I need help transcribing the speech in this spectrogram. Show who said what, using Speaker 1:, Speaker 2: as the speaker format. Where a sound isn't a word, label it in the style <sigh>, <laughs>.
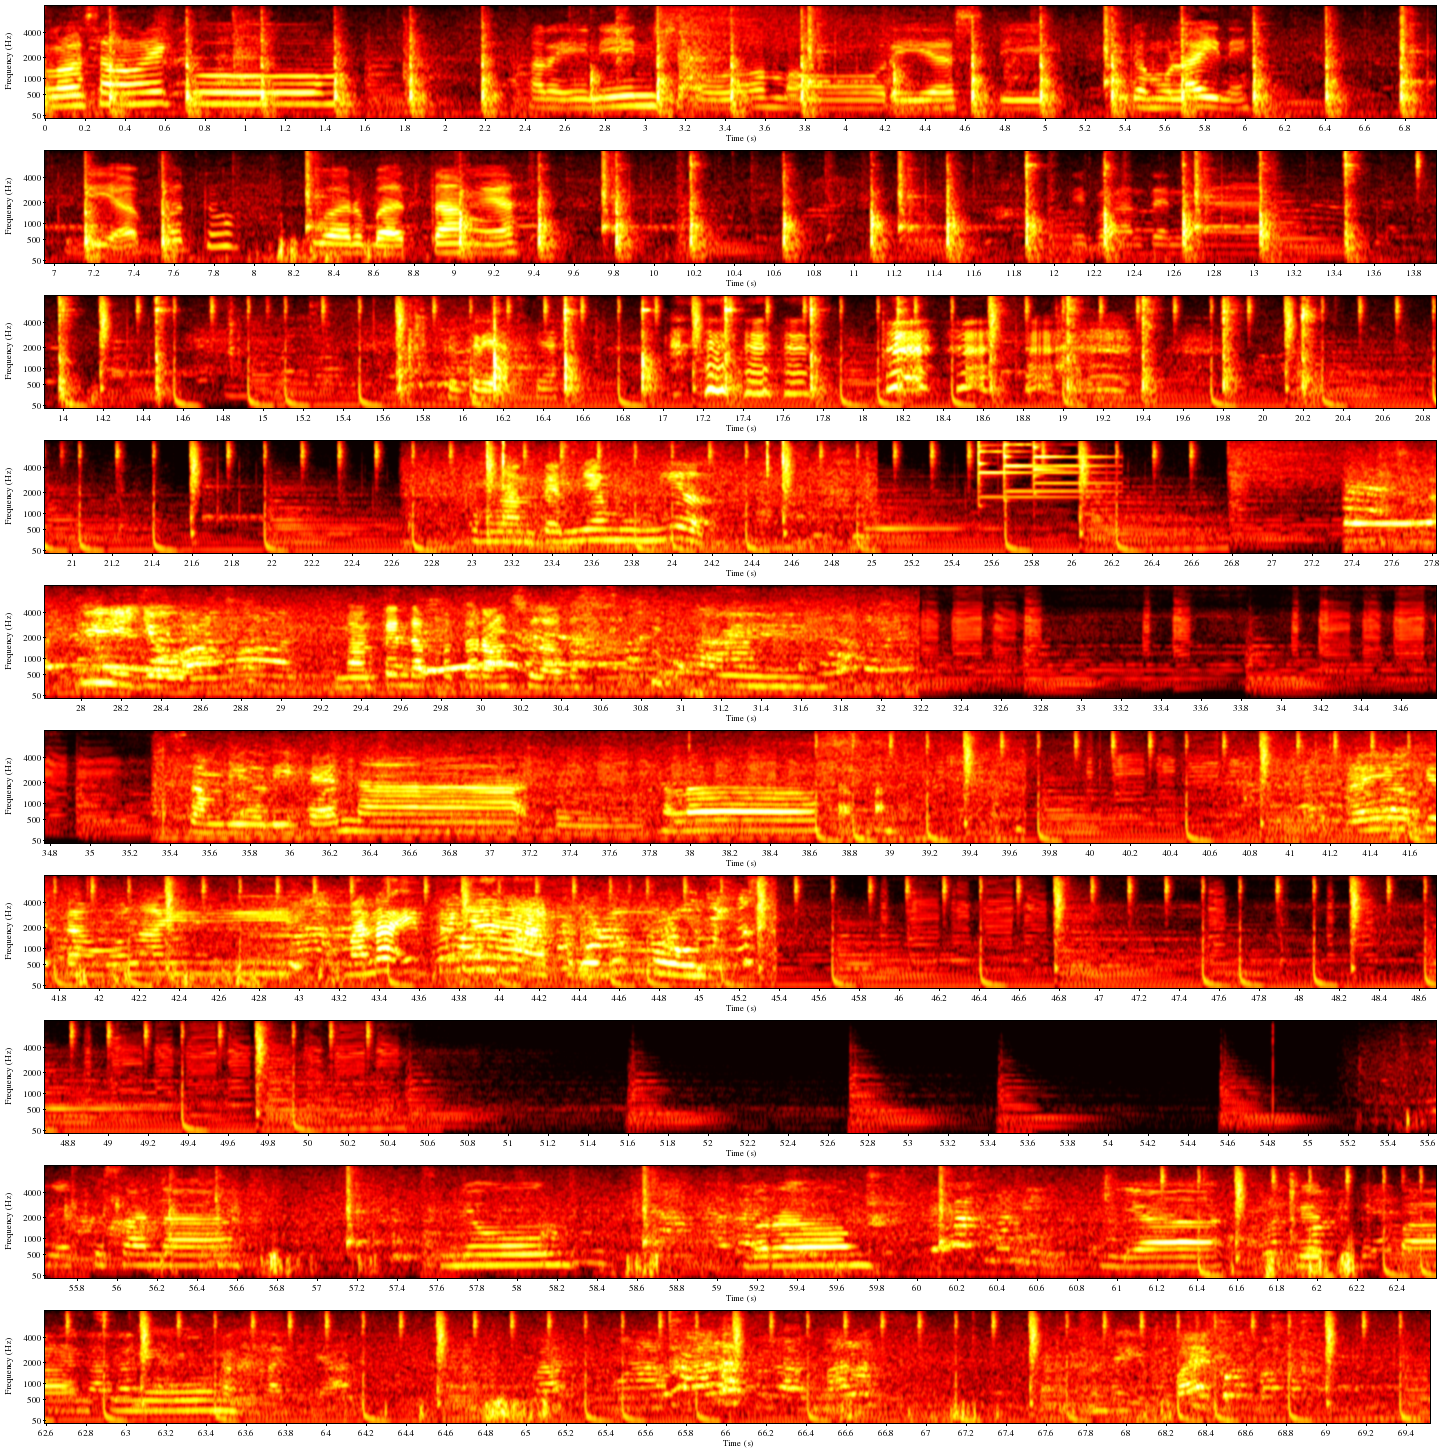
Speaker 1: Halo assalamualaikum. Hari ini insya Allah mau rias di Udah mulai nih. Di apa tuh? Luar batang ya. Ini pengantinnya. Itu riasnya. <laughs> Pengantinnya mungil. Ih jauh amat Pengantin dapat orang Sulawesi. Sambil dihena tuh. Halo Sapa Ayo kita mulai. Mana itunya? Kerudung Lihat ke sana. Senyum merem ya lihat ke depan senyum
